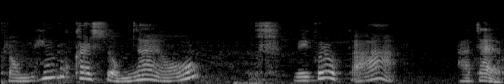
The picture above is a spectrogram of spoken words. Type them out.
그럼 행복할 수 없나요? 왜 그럴까? 맞아요.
